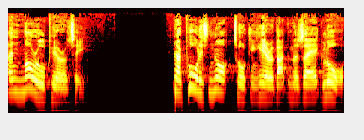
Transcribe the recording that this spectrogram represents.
and moral purity. Now, Paul is not talking here about the Mosaic law,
